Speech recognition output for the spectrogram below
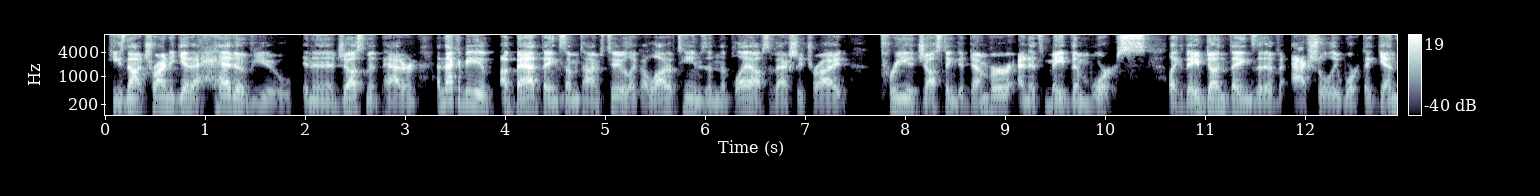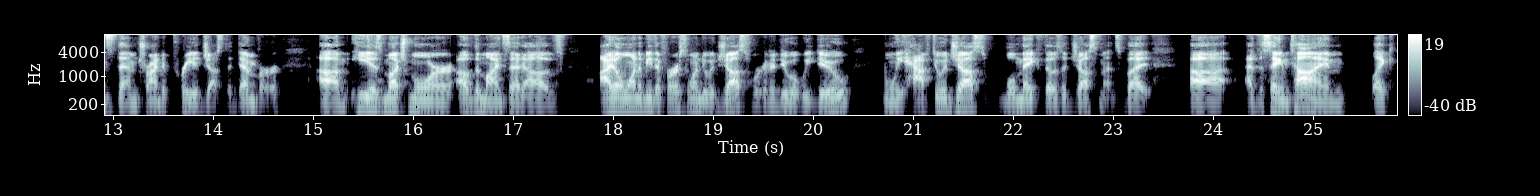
he's not trying to get ahead of you in an adjustment pattern. And that could be a, bad thing sometimes too. Like a lot of teams in the playoffs have actually tried pre adjusting to Denver and it's made them worse. Like they've done things that have actually worked against them trying to pre adjust to Denver. Um, he is much more of the mindset of, I don't want to be the first one to adjust. We're going to do what we do. When we have to adjust, we'll make those adjustments. But uh, at the same time, like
